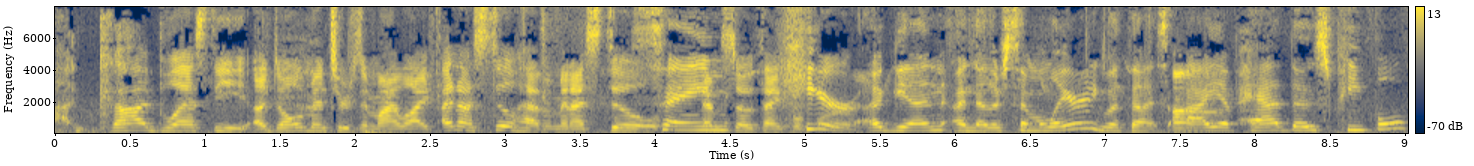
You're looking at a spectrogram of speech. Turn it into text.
uh, God bless the adult mentors in my life, and I still have them, and I still Same. am so thankful. Here again, another similarity with us. Uh-huh. I have had those people.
